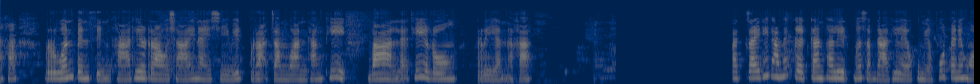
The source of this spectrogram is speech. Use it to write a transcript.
นะคะล้วนเป็นสินค้าที่เราใช้ในชีวิตประจำวันทั้งที่บ้านและที่โรงเรียนนะคะ ปัจจัยที่ทำให้เกิดการผลิตเมื่อสัปดาห์ที่แล้วครูเหมียวพูดไปในหัว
